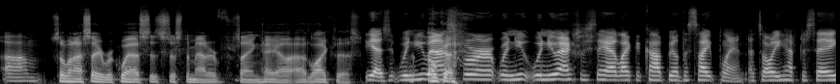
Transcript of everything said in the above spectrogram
Um, so when I say request, it's just a matter of saying, "Hey, I, would like this." Yes, when you okay. ask for when you when you actually say, "I'd like a copy of the site plan," that's all you have to say.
